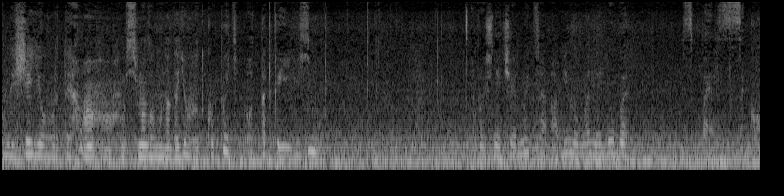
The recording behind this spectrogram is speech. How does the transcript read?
Вон ще йогурти. Ага, ось малому треба йогурт купити. От такий візьму. Вишня черниця, а він у мене любить з персиком.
